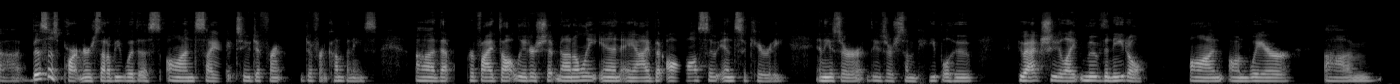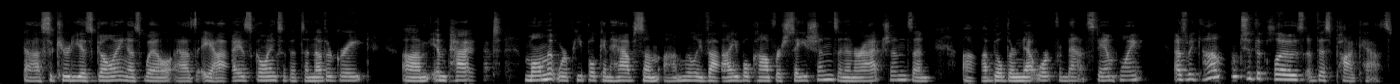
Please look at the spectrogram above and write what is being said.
uh, business partners that'll be with us on site to different different companies uh, that provide thought leadership not only in AI but also in security. And these are these are some people who who actually like move the needle on on where um, uh, security is going as well as AI is going. So that's another great um, impact moment where people can have some um, really valuable conversations and interactions and uh, build their network from that standpoint. As we come to the close of this podcast,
